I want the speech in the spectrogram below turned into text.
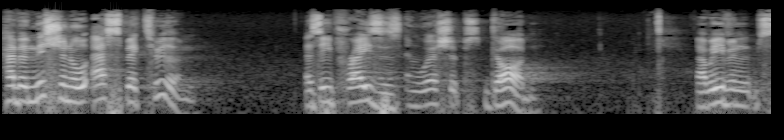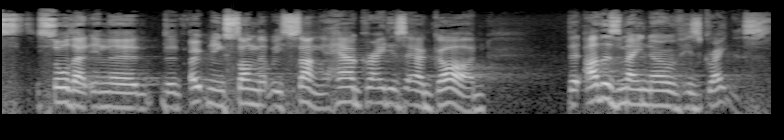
have a missional aspect to them as he praises and worships God. We even saw that in the, the opening song that we sung How great is our God, that others may know of his greatness.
